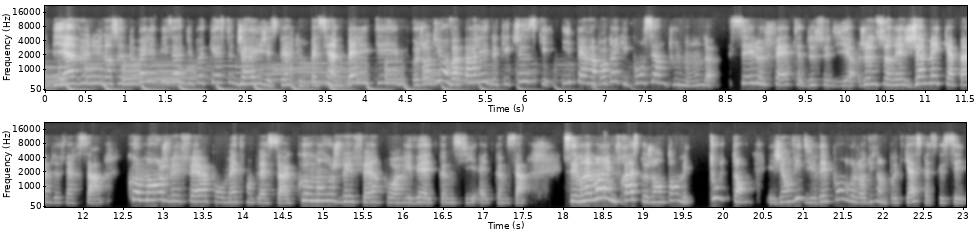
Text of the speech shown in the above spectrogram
bienvenue dans ce nouvel épisode du podcast Joy. J'espère que vous passez un bel été. Aujourd'hui, on va parler de quelque chose qui est hyper important et qui concerne tout le monde. C'est le fait de se dire, je ne serai jamais capable de faire ça. Comment je vais faire pour mettre en place ça? Comment je vais faire pour arriver à être comme ci, être comme ça? C'est vraiment une phrase que j'entends, mais tout le temps. Et j'ai envie d'y répondre aujourd'hui dans le podcast parce que c'est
